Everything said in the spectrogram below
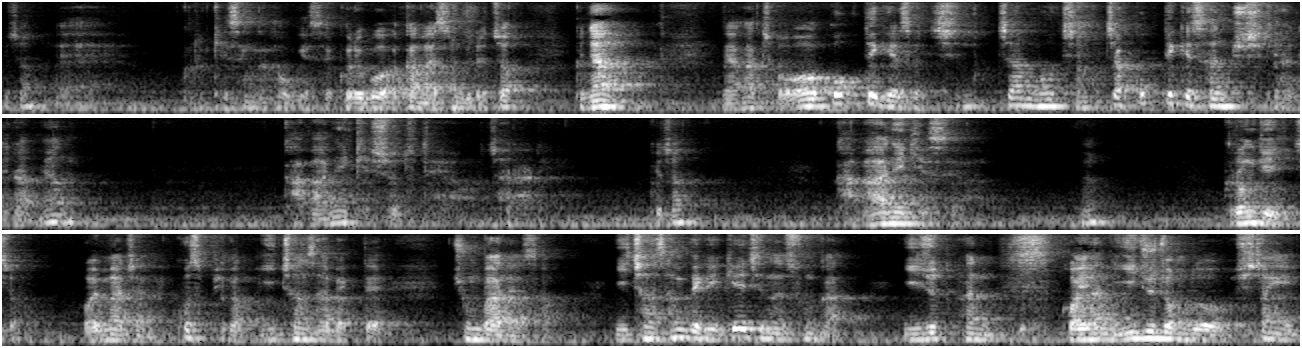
그죠? 예, 그렇게 생각하고 계세요. 그리고 아까 말씀드렸죠? 그냥 내가 저 꼭대기에서 진짜 뭐 진짜 꼭대기에 산 주식이 아니라면 가만히 계셔도 돼요. 차라리. 그죠? 가만히 계세요. 응? 그런 게 있죠. 얼마 전에 코스피가 2,400대 중반에서 2,300이 깨지는 순간 2주 한 거의 한 2주 정도 시장이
